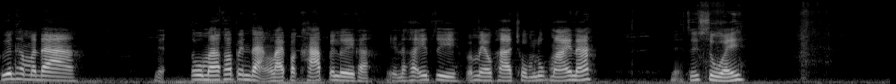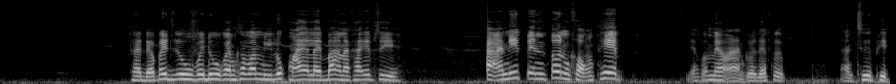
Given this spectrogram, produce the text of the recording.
พื้นธรรมดา โตมาเขาเป็นด่างลายประคับไปเลยค่ะนี่นะคะ FC ป้าแมวพาชมลูกไม้นะเนี่ยสวยๆค่ะเดี๋ยวไปดูไปดูกันค่ะว่ามีลูกไม้อะไรบ้างนะคะ FC ค่ะอันนี้เป็นต้นของเทพ เดี๋ยวป้าแมวอ่านก่อนเดี๋ยวเพิ่อ่านชื่อผิด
